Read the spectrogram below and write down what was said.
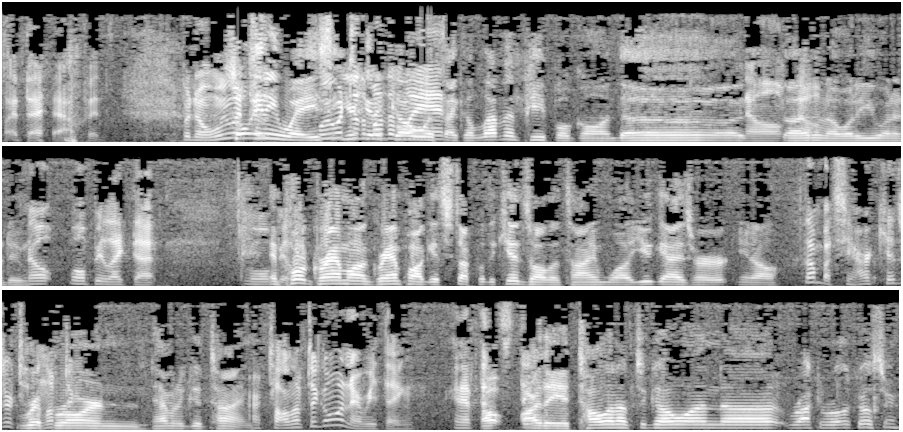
why that happens. But no, we so, went to, anyways, we went you're to the gonna go with like 11 people going. Uh, No, I no. don't know. What do you want to do? no, won't be like that. Won't And poor like grandma and grandpa get stuck with the kids all the time while you guys are, you know, No, but see, our kids are tall rip roaring, having a good time. are tall enough to go on everything. And if Oh, the- are they tall enough to go on uh, Rock and Roller Coaster?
